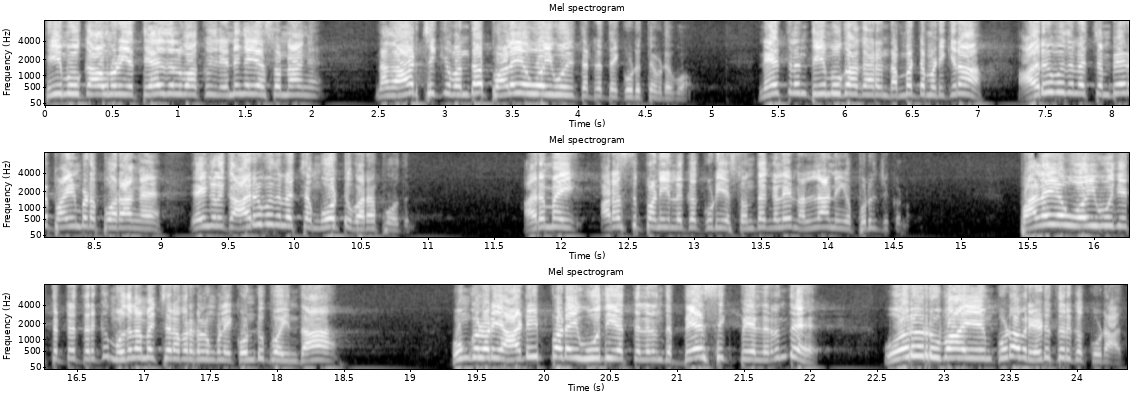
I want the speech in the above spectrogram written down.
திமுகவினுடைய தேர்தல் வாக்குறுதி என்னங்கய்யா சொன்னாங்க? நாங்க ஆட்சிக்கு வந்தா பழைய ஓய்வூதிய திட்டத்தை கொடுத்து விடுவோம். நேத்துல திமுக காரன் தம்பட்டம் அடிக்கிறான். அறுபது லட்சம் பேர் பயன்பட போறாங்க. எங்களுக்கு அறுபது லட்சம் ஓட்டு வரப்போகுது. அருமை அரசு பணியில் இருக்கக்கூடிய சொந்தங்களே நல்லா நீங்க புரிஞ்சுக்கணும். பழைய ஓய்வூதிய திட்டத்திற்கு முதலமைச்சர் அவர்கள் உங்களை கொண்டு போயிருந்தா உங்களுடைய அடிப்படை ஊதியத்திலிருந்து பேசிக் பேலிருந்து ஒரு ரூபாயையும் கூட அவர் எடுத்திருக்க கூடாது.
